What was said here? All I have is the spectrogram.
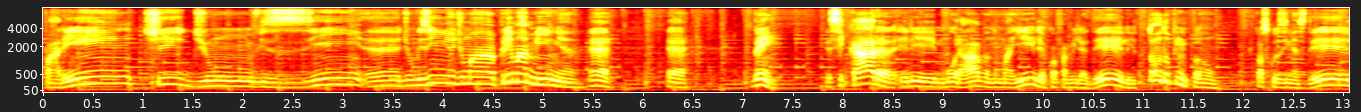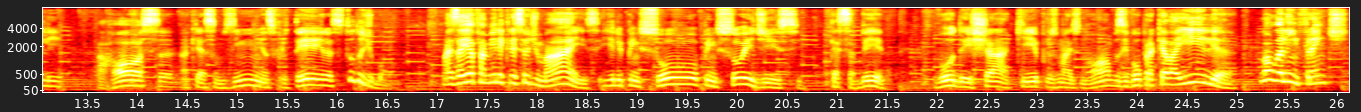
parente de um vizinho. É, de um vizinho de uma prima minha. É, é. Bem, esse cara, ele morava numa ilha com a família dele, todo pimpão, com as cozinhas dele, a roça, a criaçãozinha, as fruteiras, tudo de bom. Mas aí a família cresceu demais e ele pensou, pensou e disse: Quer saber? Vou deixar aqui para os mais novos e vou para aquela ilha, logo ali em frente,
